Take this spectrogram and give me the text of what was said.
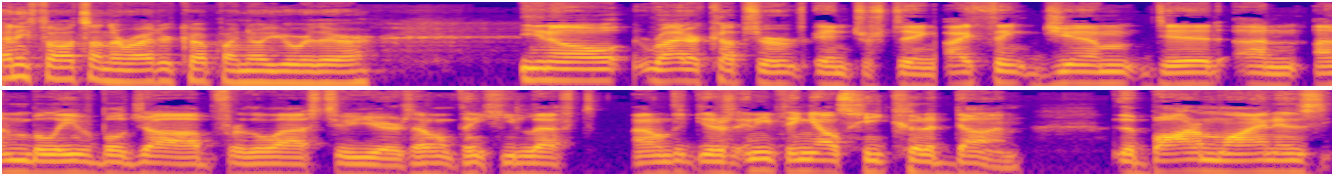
Any thoughts on the Ryder Cup? I know you were there. You know, Ryder Cups are interesting. I think Jim did an unbelievable job for the last two years. I don't think he left, I don't think there's anything else he could have done. The bottom line is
